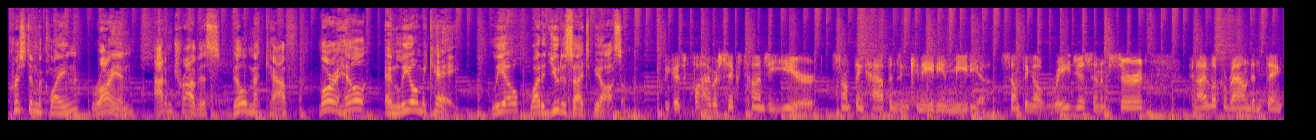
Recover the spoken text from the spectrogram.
Kristen McLean, Ryan, Adam Travis, Bill Metcalf, Laura Hill, and Leo McKay. Leo, why did you decide to be awesome? Because five or six times a year something happens in Canadian media, something outrageous and absurd, and I look around and think,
